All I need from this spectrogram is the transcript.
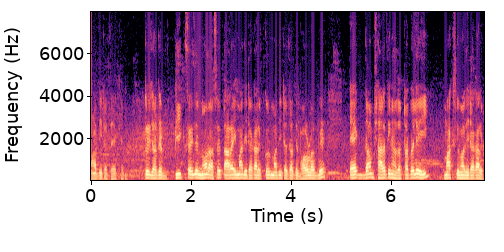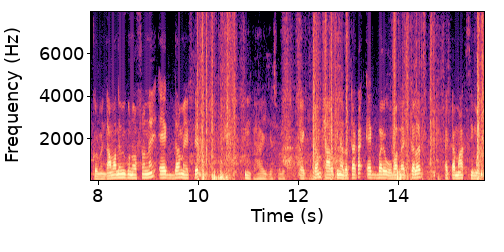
মাদিটা দেখেন। তো যাদের বিগ সাইজের নর আছে, তারাই মাদিটা কালেক্ট করুন, মাদিটা যাদের ভালো লাগবে একদম সাড়ে তিন হাজার টাকা হলেই মাক্সি মাদিটা কালেক্ট করবেন। দামাদামি কোনো অপশন নেই। একদম এই ভাই গেছিল একদম সাড়ে তিন হাজার টাকা, একবারে ওভার লাইট কালার একটা মাক্সি মাদি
